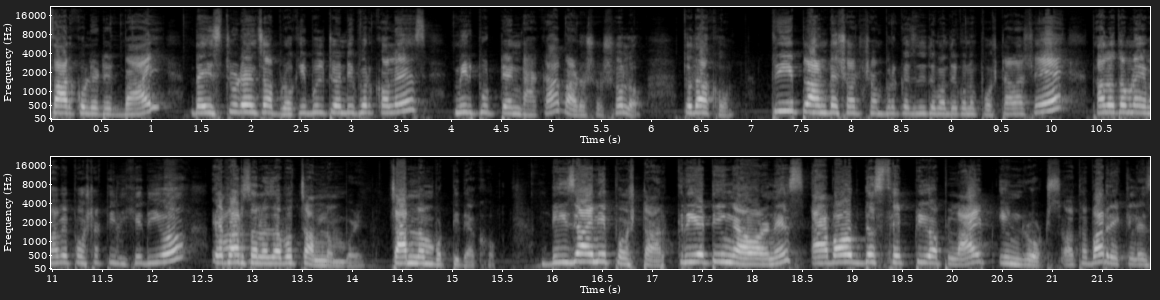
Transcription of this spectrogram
circulated by the students of Rakibul twenty four college Mirpur ten Dhaka বারোশো ষোলো। তো দেখো ট্রি প্লান্টেশন সম্পর্কে যদি তোমাদের কোনো পোস্টার আসে তাহলে তোমরা এভাবে পোস্টারটি লিখে দিও। এবার চলে যাব চার নম্বরে। চার নম্বরটি দেখো। Design a poster creating awareness about the safety of life in roads অথবা রেকলেস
